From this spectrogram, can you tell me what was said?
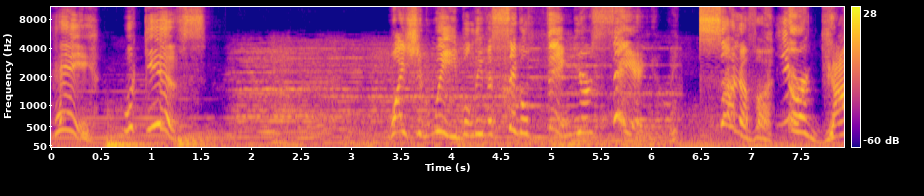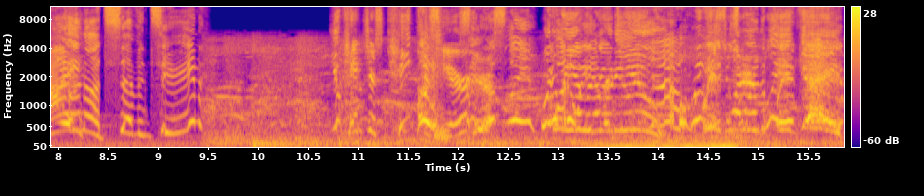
Hey, what gives? Why should we believe a single thing you're saying? Son of a... You're a guy? You're not 17! You can't just keep us here! Seriously? What, what did we ever do to you? No, we, we just wanted to play a game!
